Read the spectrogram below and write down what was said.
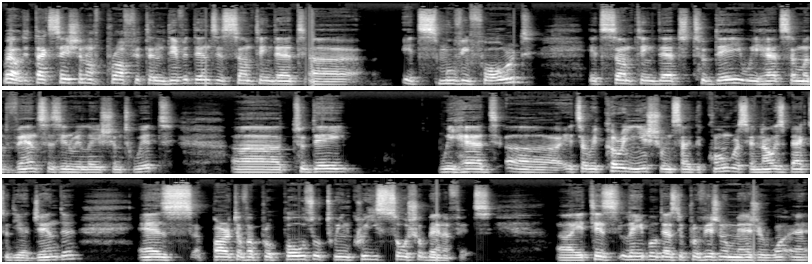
Well, the taxation of profit and dividends is something that uh, it's moving forward. It's something that today we had some advances in relation to it. Uh, today, we had uh, it's a recurring issue inside the Congress, and now it's back to the agenda as part of a proposal to increase social benefits. Uh, it is labeled as the provisional measure uh,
